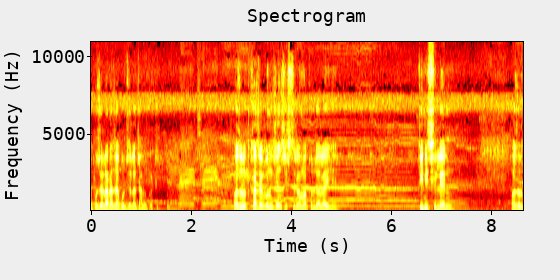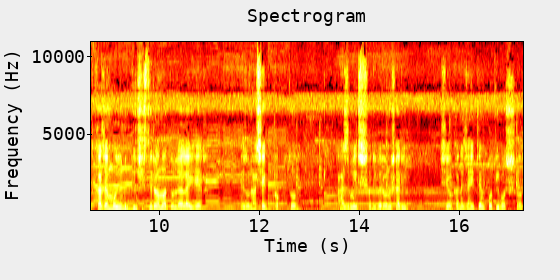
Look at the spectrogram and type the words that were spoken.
উপজেলা রাজাপুর, জেলা জালকাঠি হজরত খাজা গণিচান সিস্তি রহমতুল্লাহ তিনি ছিলেন হজরত খাজা মঈনুদ্দিন সিস্তি রহমতুল্লাহ একজন আশেক ভক্ত, আজমির শরীফের অনুসারী। সে ওখানে যাইতেন প্রতি বৎসর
